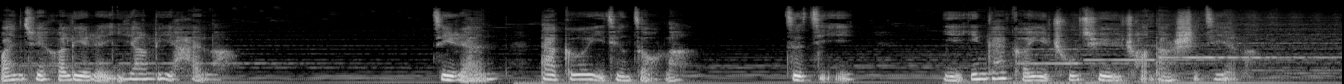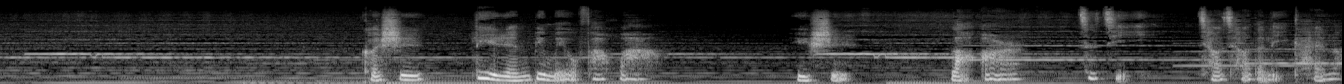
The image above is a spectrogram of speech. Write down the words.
完全和猎人一样厉害了。既然大哥已经走了，自己也应该可以出去闯荡世界了。可是，猎人并没有发话。于是，老二自己悄悄地离开了。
